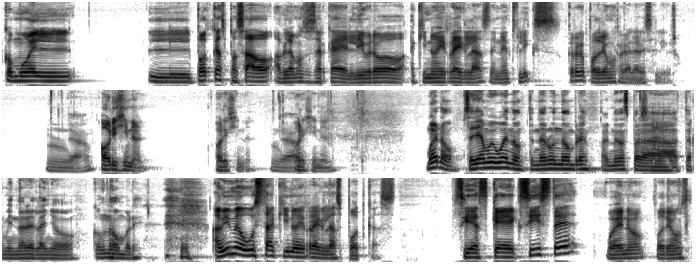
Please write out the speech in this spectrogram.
como el, el podcast pasado hablamos acerca del libro Aquí no hay reglas de Netflix, creo que podríamos regalar ese libro. Mm, Ya. Original. Original. Ya. Original. Bueno, sería muy bueno tener un nombre, al menos para Sí. terminar el año con un nombre. A mí me gusta Aquí no hay reglas podcast. Si es que existe, bueno, podríamos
